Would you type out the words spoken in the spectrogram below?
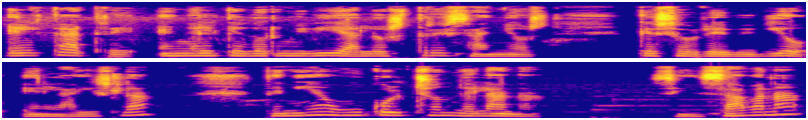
El catre en el que dormiría los tres años que sobrevivió en la isla, tenía un colchón de lana, sin sábana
